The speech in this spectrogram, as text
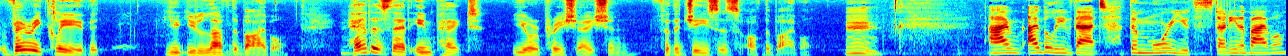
very clear that you, you love the Bible. How does that impact your appreciation for the Jesus of the Bible? Mm. I, I believe that the more youth study the Bible,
